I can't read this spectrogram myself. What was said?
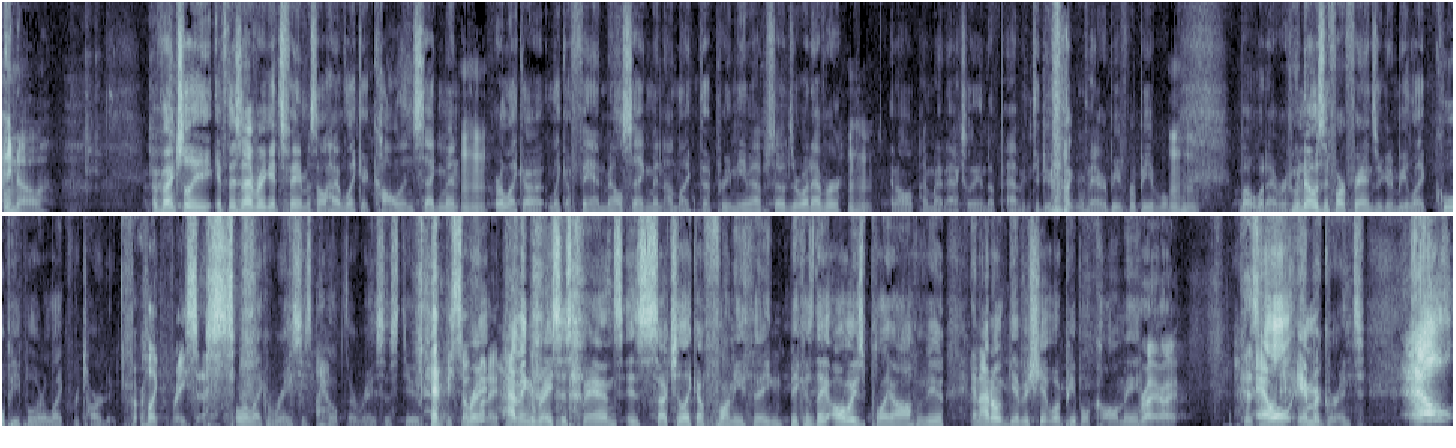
I know. Eventually, if this ever gets famous, I'll have like a call-in segment Mhm. or like a like a fan mail segment on like the premium episodes or whatever, Mm-hmm. and I'll I might actually end up having to do fucking therapy for people. Mm-hmm. But whatever. Who knows if our fans are gonna be like cool people or like retarded Or like racist. or like racist? I hope they're racist, dude. That'd be so Ra- funny. Having racist fans is such like a funny thing because they always play off of you, and I don't give a shit what people call me. Right, right. Because L immigrant. L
